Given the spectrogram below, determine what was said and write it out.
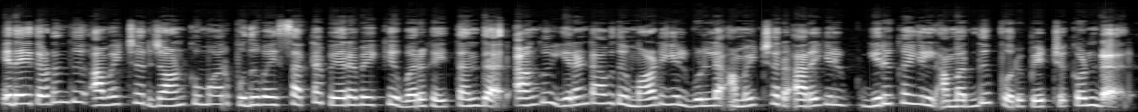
இதைத் தொடர்ந்து அமைச்சர் ஜான்குமார் புதுவை சட்டப்பேரவைக்கு வருகை தந்தார். அங்கு இரண்டாவது மாடியில் உள்ள அமைச்சர் அறையில் இருக்கையில் அமர்ந்து பொறுப்பேற்றுக் கொண்டார்.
